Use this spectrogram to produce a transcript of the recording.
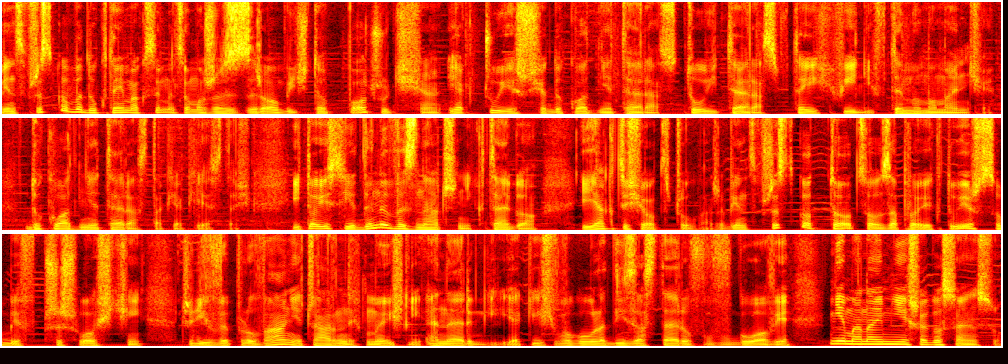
Więc wszystko według tej maksymy, co możesz zrobić, to poczuć się, jak czujesz się dokładnie teraz, tu i teraz, w tej chwili, w tym momencie. Dokładnie teraz, tak jak jesteś. I to jest jedyny wyznacznik tego, jak ty się odczuwasz. Więc wszystko to, co zaprojektujesz sobie w przyszłości, czyli wypluwanie czarnych myśli, energii, jakichś w ogóle disasterów w głowie, nie ma najmniejszego sensu.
